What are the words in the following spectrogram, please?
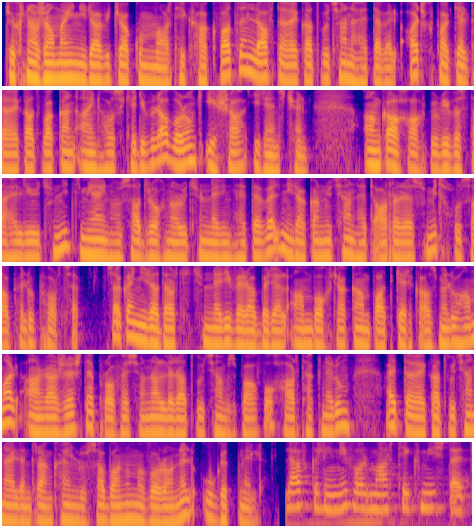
Ճգնաժամային իրավիճակում մարդիկ հակված են լավ տեղեկատվությանը հետևել, աչք փակել տեղեկատվական այն հոսքերի վրա, որոնք իշահ իրենց չեն անկախ աղբյուրի վստահելիությունից միայն հուսադրող նորություններին հետևելն իրականության հետ առերեսումից խուսափելու փորձ է։ Սակայն իրադարձությունների վերաբերյալ ամբողջական պատկեր կազմելու համար անհրաժեշտ է պրոֆեսիոնալ լրատվությամբ զբաղվող հարթակներում այդ տեղեկատվության այլընտրանքային լուսաբանումը որոնել ու գտնել։ Լավ կլինի, որ մարդիկ միշտ այդ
